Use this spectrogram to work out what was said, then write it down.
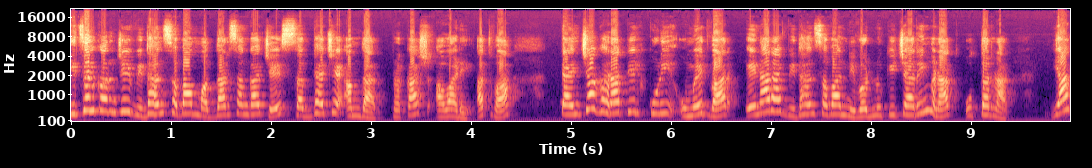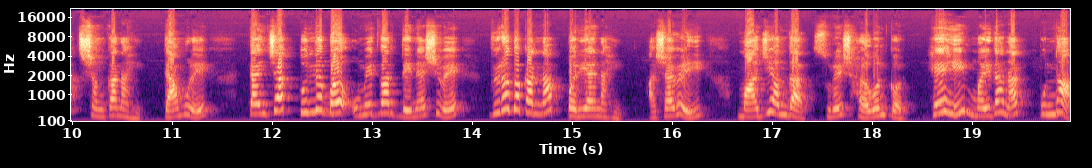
इचलकरंजी विधानसभा मतदारसंघाचे सध्याचे आमदार प्रकाश आवाडे अथवा त्यांच्या घरातील कुणी उमेदवार येणाऱ्या विधानसभा निवडणुकीच्या रिंगणात उतरणार यात शंका नाही. त्यामुळे त्यांच्या तुल्यबळ उमेदवार देण्याशिवाय विरोधकांना पर्याय नाही. अशा वेळी माजी आमदार सुरेश हळवणकर हेही मैदानात पुन्हा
